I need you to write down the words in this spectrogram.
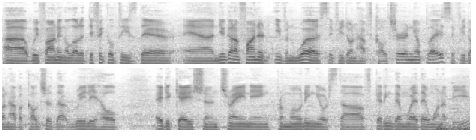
Uh, we're finding a lot of difficulties there, and you're gonna find it even worse if you don't have culture in your place. If you don't have a culture that really help education, training, promoting your staff, getting them where they want to be,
